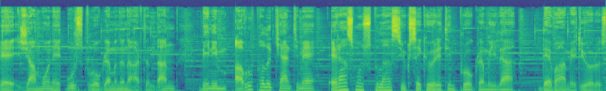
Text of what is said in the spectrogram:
Ve Jean Monnet burs programının ardından benim Avrupalı kentime Erasmus Plus yüksek öğretim programıyla devam ediyoruz.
